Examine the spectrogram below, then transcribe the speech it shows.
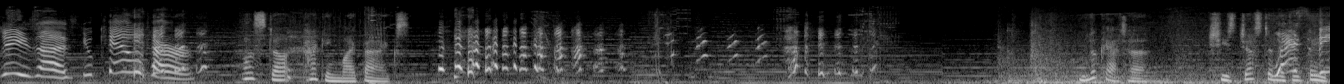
Jesus, you killed her! I'll start packing my bags. Look at her. She's just a little Where's me? baby.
